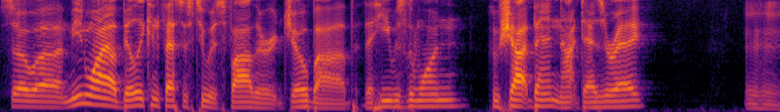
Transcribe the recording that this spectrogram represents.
So uh, meanwhile, Billy confesses to his father, Joe Bob, that he was the one who shot Ben, not Desiree. hmm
